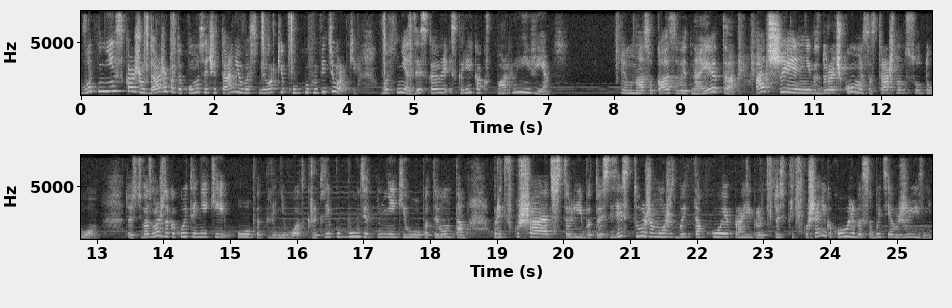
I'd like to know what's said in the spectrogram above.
Вот не скажу, даже по такому сочетанию восьмерки, кубков и пятерки. Вот нет, здесь скорее, скорее как в порыве. И у нас указывает на это отшельник с дурачком и со страшным судом. То есть, возможно, какой-то некий опыт для него открыт, либо будет некий опыт, и он там предвкушает что-либо. То есть здесь тоже может быть такое проигрывать, то есть предвкушение какого-либо события в жизни.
